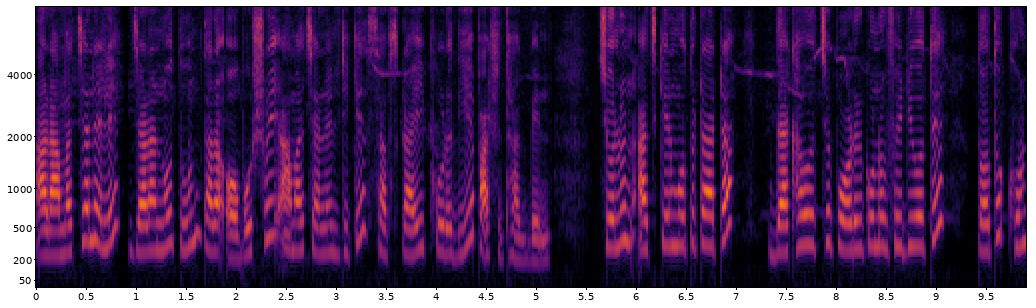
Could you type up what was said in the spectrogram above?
আর আমার চ্যানেলে যারা নতুন তারা অবশ্যই আমার চ্যানেলটিকে সাবস্ক্রাইব করে দিয়ে পাশে থাকবেন। চলুন আজকের মতো টাটা, দেখা হচ্ছে পরের কোনো ভিডিওতে ততক্ষণ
